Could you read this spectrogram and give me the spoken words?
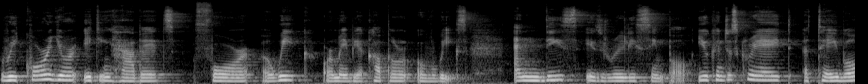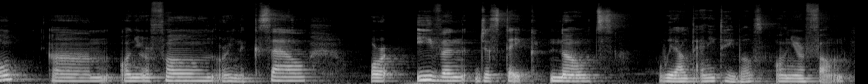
record your eating habits for a week or maybe a couple of weeks. And this is really simple. You can just create a table um, on your phone or in Excel, or even just take notes without any tables on your phone.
